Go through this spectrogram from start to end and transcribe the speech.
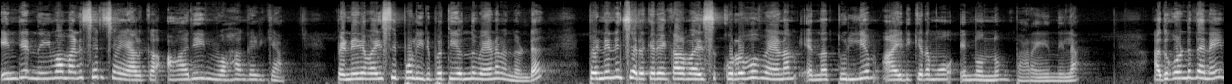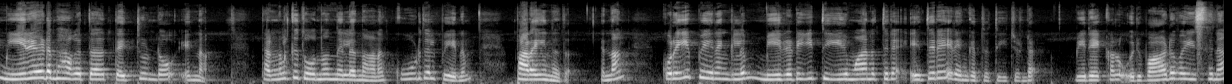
ഇന്ത്യൻ നിയമം അനുസരിച്ച് അയാൾക്ക് ആരെയും വിവാഹം കഴിക്കാം. പെണ്ണിന് വയസ്സ് ഇപ്പോൾ ഇരുപത്തിയൊന്ന് വേണമെന്നുണ്ട്. പെണ്ണിന് ചെറുക്കനേക്കാൾ വയസ്സ് കുറവ് വേണം എന്ന തുല്യം ആയിരിക്കണമോ എന്നൊന്നും പറയുന്നില്ല. അതുകൊണ്ട് തന്നെ മീരയുടെ ഭാഗത്ത് തെറ്റുണ്ടോ എന്ന് തങ്ങൾക്ക് തോന്നുന്നില്ലെന്നാണ് കൂടുതൽ പേരും പറയുന്നത്. എന്നാൽ കുറേ പേരെങ്കിലും മീരയുടെ ഈ തീരുമാനത്തിന് എതിരെ രംഗത്തെത്തിയിട്ടുണ്ട്. മീരയേക്കാൾ ഒരുപാട് വയസ്സിന്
